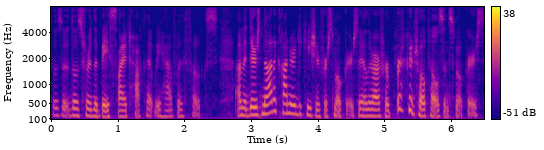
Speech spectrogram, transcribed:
So those are, are the baseline talk that we have with folks. Um, there's not a contraindication for smokers. There are for birth control pills in smokers,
